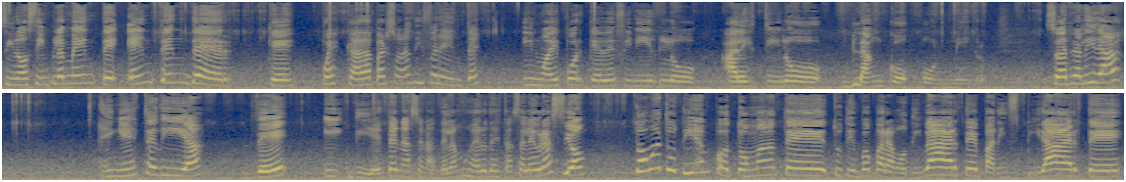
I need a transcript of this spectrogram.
sino simplemente entender que pues cada persona es diferente y no hay por qué definirlo al estilo blanco o negro. So, en realidad, en este día de y Día Internacional de la Mujer de esta celebración, toma tu tiempo, tómate tu tiempo para motivarte, para inspirarte,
